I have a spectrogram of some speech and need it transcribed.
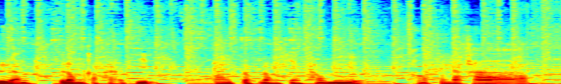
เรื่องลมกับพระอาทิตย์ ได้จบลงเพียงเท่านี้ ขอบคุณนะครับ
